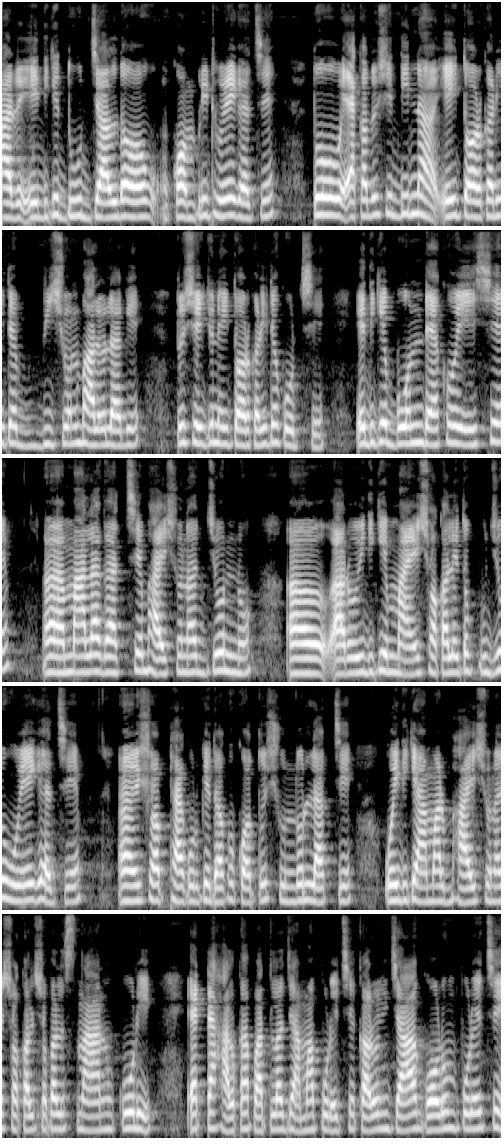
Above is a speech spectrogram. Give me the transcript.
আর এদিকে দুধ, জাল দেওয়া কমপ্লিট হয়ে গেছে। তো একাদশীর দিন না এই তরকারিটা ভীষণ ভালো লাগে। তো সেই জন্য এই তরকারিটা করছে। এদিকে বোন দেখো এসে মালা গাচ্ছে ভাই সোনার জন্য। আর ওইদিকে মায়ের সকালে তো পুজো হয়ে গেছে। সব ঠাকুরকে দেখো কত সুন্দর লাগছে। ওইদিকে আমার ভাই সোনা সকাল সকাল স্নান করে একটা হালকা পাতলা জামা পরেছে, কারণ যা গরম পড়েছে,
